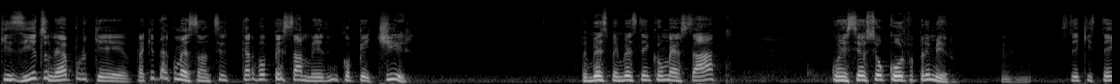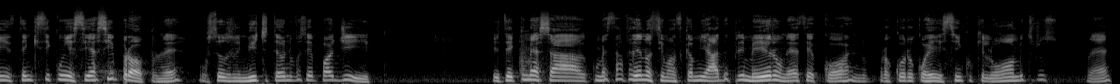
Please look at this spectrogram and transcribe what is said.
quesitos, né? Porque para quem está começando, se o cara for pensar mesmo em competir, primeiro, primeiro você tem que começar a conhecer o seu corpo primeiro. Você tem que, tem, tem que se conhecer a si próprio, né? Os seus limites, até onde você pode ir. E tem que começar, começar fazendo assim, umas caminhadas primeiro, né? Você corre, procura correr 5 quilômetros, né?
